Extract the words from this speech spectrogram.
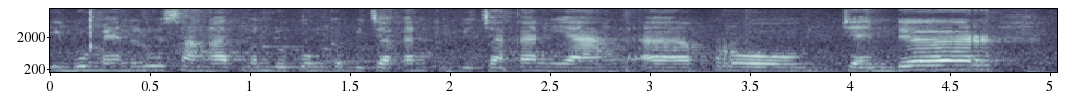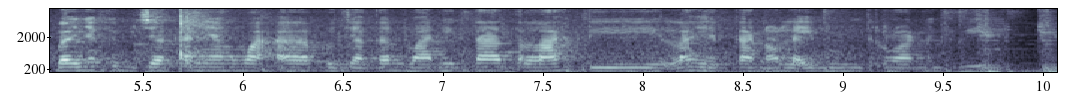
Ibu Menlu sangat mendukung kebijakan-kebijakan yang uh, pro gender. Banyak kebijakan yang uh, kebijakan wanita telah dilahirkan oleh Ibu Menteri Luar Negeri.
